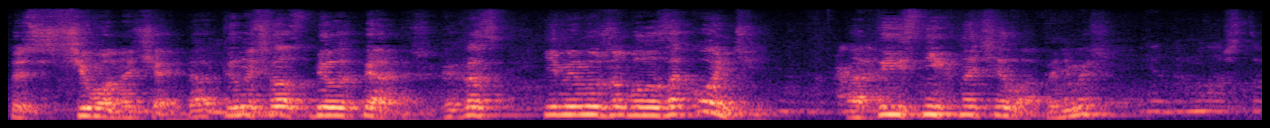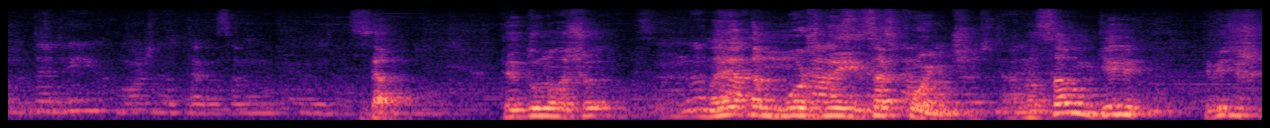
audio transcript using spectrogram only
То есть с чего начать, да? Ты начала с белых пятнышек. Как раз ими нужно было закончить, а ты с них начала, понимаешь? Я думала, что вдали их можно так замутнить. Да. Ты думала, что Ну на да, этом можно да, и закончить. А на самом деле, ты видишь,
